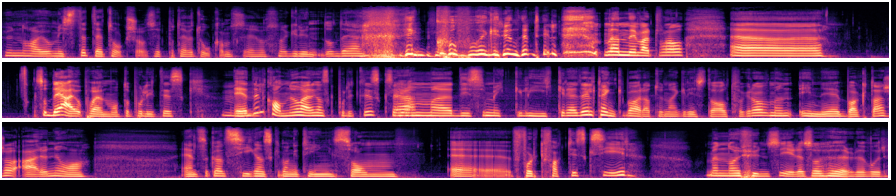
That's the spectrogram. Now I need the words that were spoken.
Hun har jo mistet det talkshowet sitt på TV 2, kan du si, og, det er gode grunner til. Men i hvert fall eh, Så det er jo på en måte politisk. Edel kan jo være ganske politisk, selv Mm. Ja. om eh, de som ikke liker Edel, tenker bare at hun er grisete og altfor grov, men inni bak der så er hun jo en som kan si ganske mange ting som eh, folk faktisk sier. Men når hun sier det, så hører du hvor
